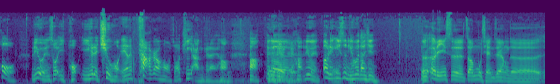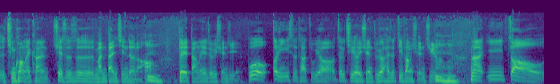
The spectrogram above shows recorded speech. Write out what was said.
嚯、李委员说以破以迄个手吼，会安尼拍到吼，怎么起昂起来哈啊？这个 哈李委员，二零一四你会不会担心？呃，二零一四照目前这样的情况来看，确实是蛮担心的了哈。对党内这个选举，不过二零一四它主要这个七合一选主要还是地方选举了。那依照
